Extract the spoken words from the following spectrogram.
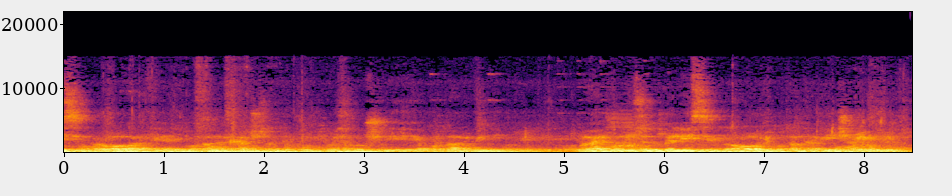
bellissimo, però alla fine l'importante nel calcio sono i punti, noi siamo riusciti a portarli, quindi magari pur non essendo bellissimi, però l'importante è vincere. quindi-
